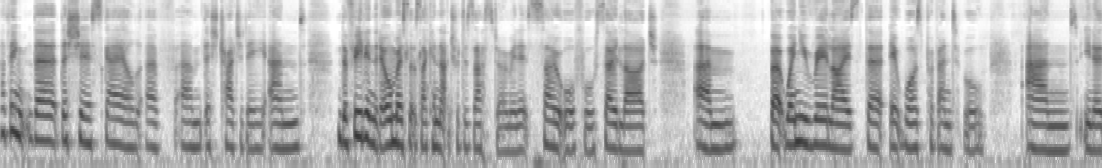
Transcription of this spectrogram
I think the the sheer scale of um, this tragedy and the feeling that it almost looks like a natural disaster. I mean, it's so awful, so large. Um, but when you realise that it was preventable, and you know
